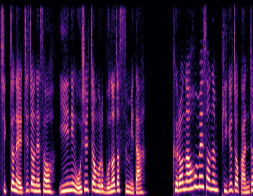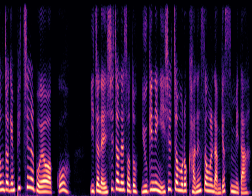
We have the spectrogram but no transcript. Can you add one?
직전 LG전에서 2이닝 5실점으로 무너졌습니다. 그러나 홈에서는 비교적 안정적인 피칭을 보여왔고 이전 NC전에서도 6이닝 2실점으로 가능성을 남겼습니다.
